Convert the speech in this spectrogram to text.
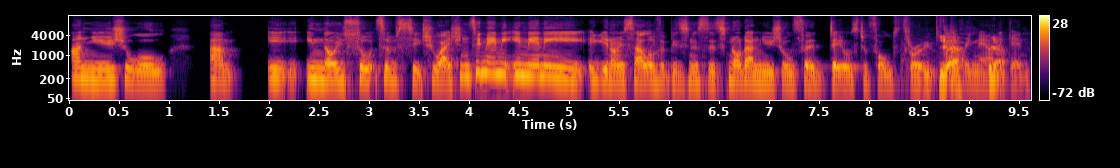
unusual. Um, in those sorts of situations. In any in any you know sale of a business it's not unusual for deals to fall through yeah, every now yeah. and again.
